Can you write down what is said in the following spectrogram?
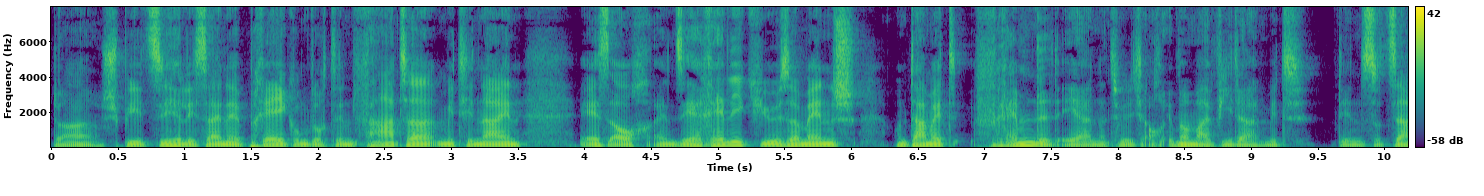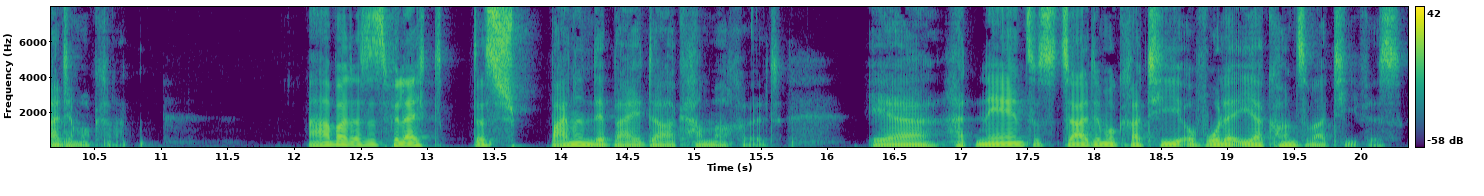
Da spielt sicherlich seine Prägung durch den Vater mit hinein. Er ist auch ein sehr religiöser Mensch und damit fremdelt er natürlich auch immer mal wieder mit den Sozialdemokraten. Aber das ist vielleicht das Spannende bei Dark Hammarskjöld. Er hat Nähen zur Sozialdemokratie, obwohl er eher konservativ ist.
